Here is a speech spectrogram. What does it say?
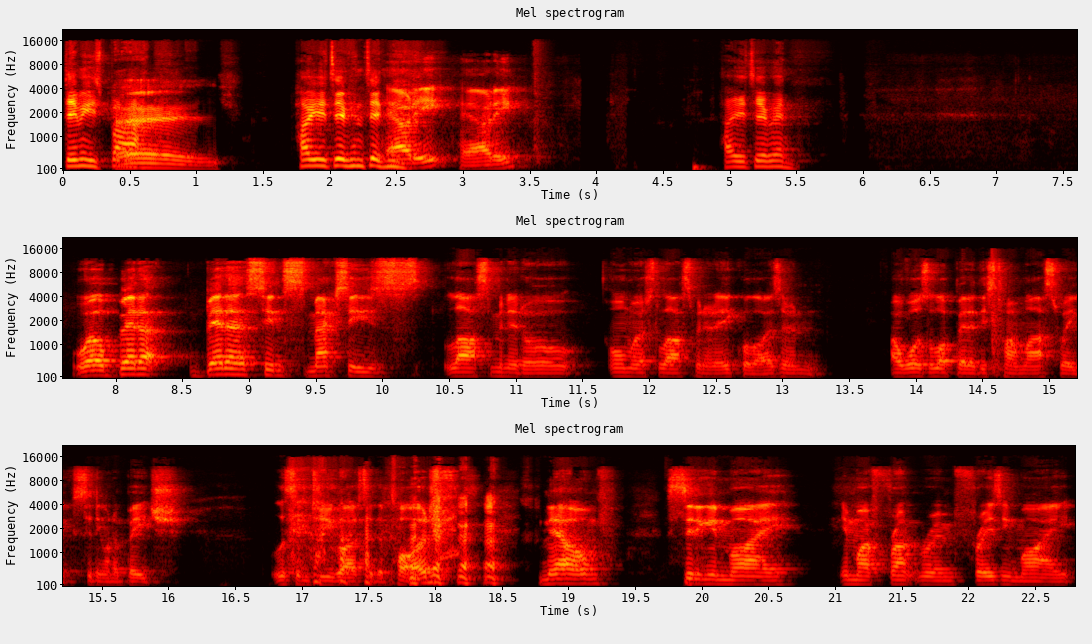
Dimi's back. Hey. How you doing, Dimmy? Howdy, howdy. How you doing? Well, better, better since Maxi's last minute or almost last minute equaliser, and I was a lot better this time last week, sitting on a beach, listening to you guys to the pod. now I'm sitting in my in my front room, freezing my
